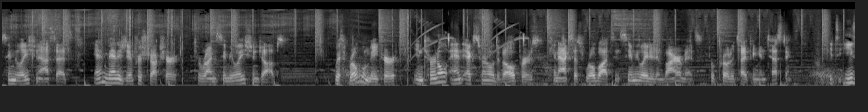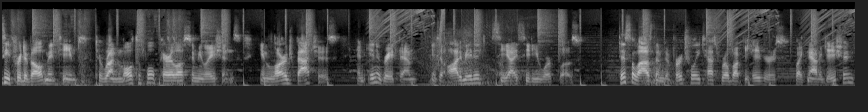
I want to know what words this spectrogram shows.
simulation assets, and managed infrastructure to run simulation jobs. With RoboMaker, internal and external developers can access robots in simulated environments for prototyping and testing. It's easy for development teams to run multiple parallel simulations in large batches and integrate them into automated CI-CD workflows. This allows them to virtually test robot behaviors like navigation,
